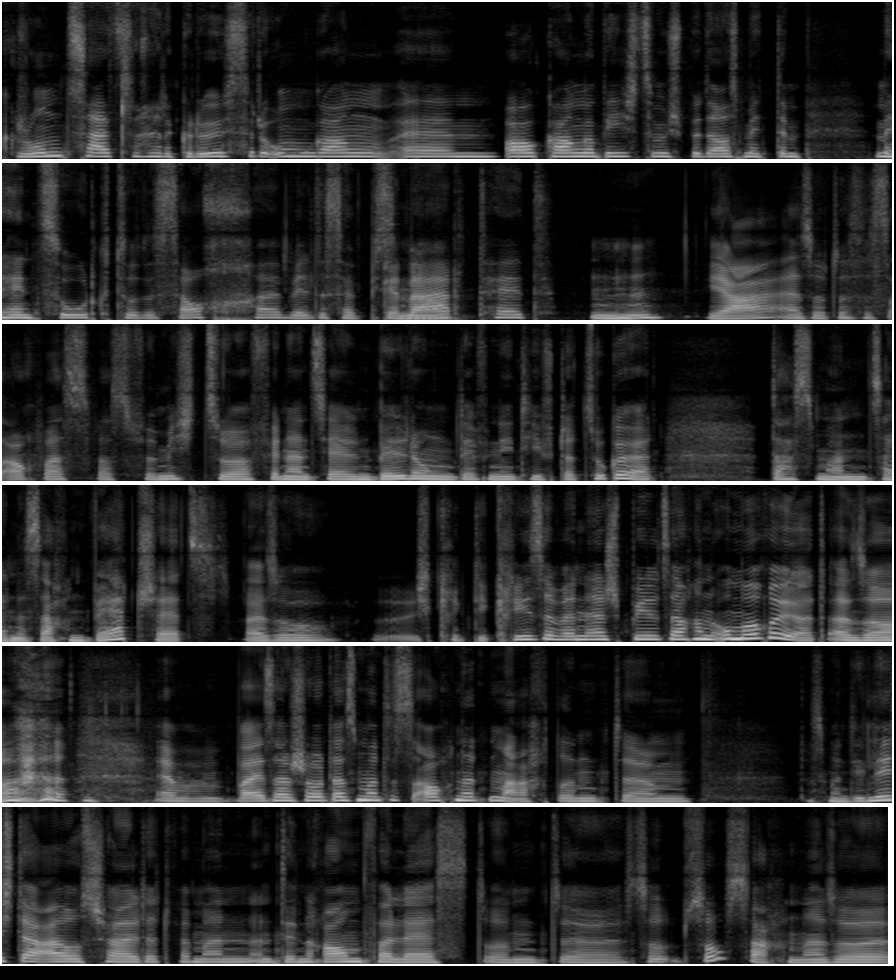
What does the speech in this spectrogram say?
grundsätzlicher, grösserer Umgang ähm, angegangen bist. Zum Beispiel das mit dem, wir haben Sorge zu den Sachen, weil das etwas genau. Wert hat. Mhm. Ja, also das ist auch was, was für mich zur finanziellen Bildung definitiv dazugehört, dass man seine Sachen wertschätzt. Also ich kriege die Krise, wenn er Spielsachen umrührt. Also er weiß ja schon, dass man das auch nicht macht und ähm, dass man die Lichter ausschaltet, wenn man den Raum verlässt und äh, so, so Sachen. Also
